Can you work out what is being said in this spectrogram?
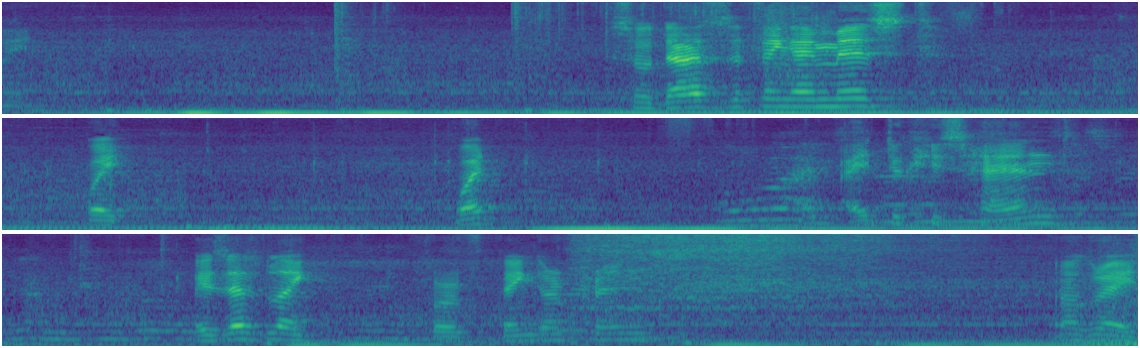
Wait. So that's the thing I missed? Wait. What? I took his hand? Is that like for fingerprints? Oh great.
